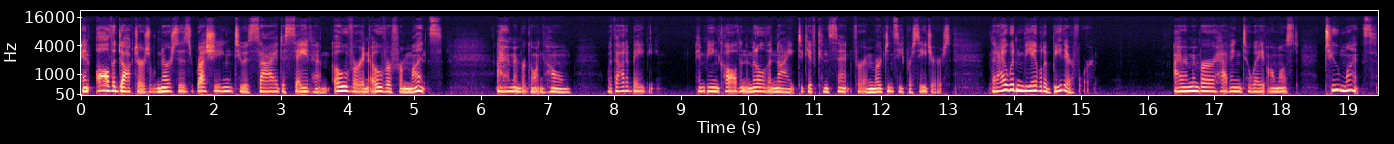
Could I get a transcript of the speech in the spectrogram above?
and all the doctors, nurses rushing to his side to save him over and over for months. I remember going home without a baby and being called in the middle of the night to give consent for emergency procedures that I wouldn't be able to be there for. I remember having to wait almost two months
